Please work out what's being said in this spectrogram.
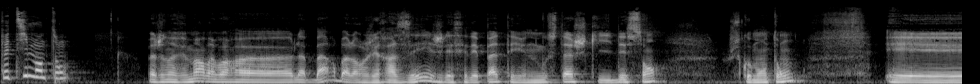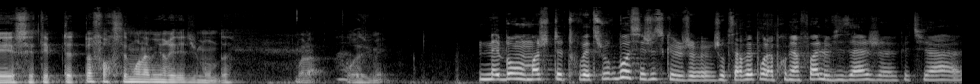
Petit menton. Bah, J'en avais marre d'avoir euh, la barbe, alors j'ai rasé, j'ai laissé des pattes et une moustache qui descend jusqu'au menton. Et c'était peut-être pas forcément la meilleure idée du monde. Voilà, pour résumer. Mais bon, moi je te trouvais toujours beau, c'est juste que j'observais pour la première fois le visage euh, que tu as euh,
